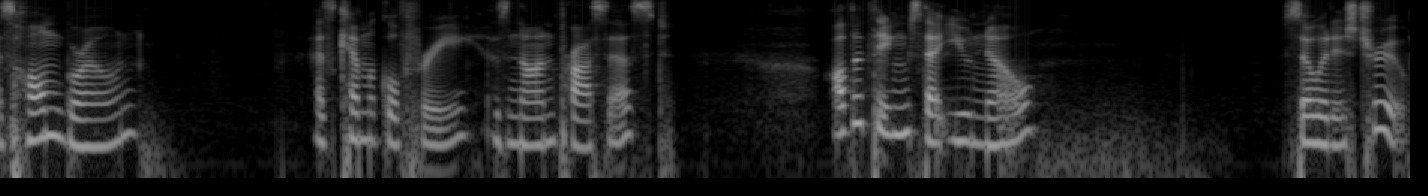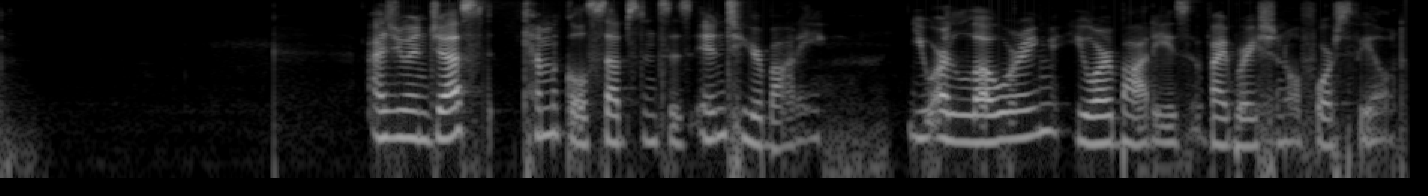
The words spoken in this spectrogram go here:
as homegrown, as chemical free, as non processed. All the things that you know, so it is true. As you ingest chemical substances into your body, you are lowering your body's vibrational force field.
